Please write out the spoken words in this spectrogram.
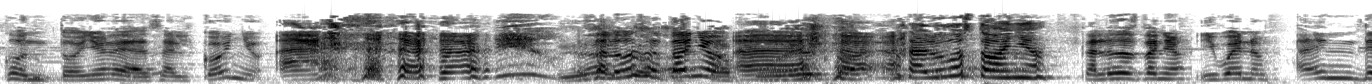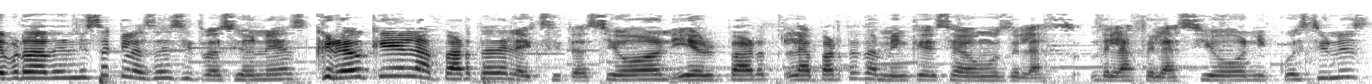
Con Toño le das al coño. Saludos a Toño. Saludos, Toño. Saludos, Toño. Y bueno, en- de verdad, en esta clase de situaciones, creo que la parte de la excitación y el par- la parte también que decíamos de, las, de la felación y cuestiones,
